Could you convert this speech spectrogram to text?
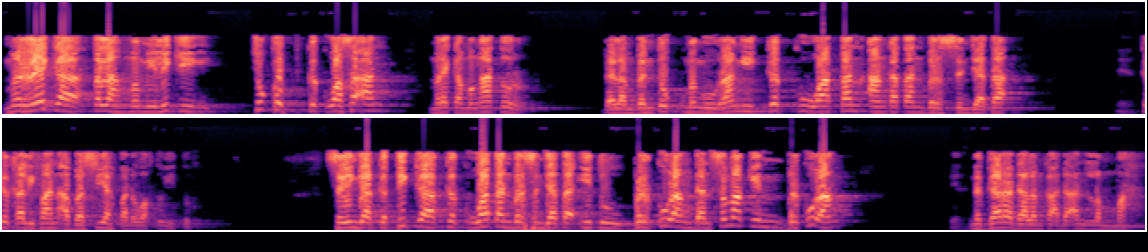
mereka telah memiliki cukup kekuasaan, mereka mengatur dalam bentuk mengurangi kekuatan angkatan bersenjata kekhalifahan Abbasiyah pada waktu itu. Sehingga ketika kekuatan bersenjata itu berkurang dan semakin berkurang, negara dalam keadaan lemah.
